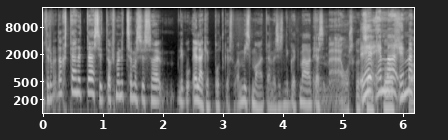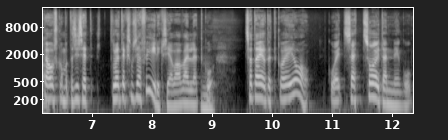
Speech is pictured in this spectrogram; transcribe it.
että onko tämä nyt tässä, onko mä nyt semmoisessa jossain niin eläkeputkessa vai missä mä oon tämmöisessä, niin kuin, että mä oon tässä. En mä usko, että En, en, mä, en mäkään usko, mutta siis, että tulee semmoisia fiiliksiä vaan välillä, että kun mm. sä tajut, että kun ei ole, kun et, sä et soita niin kuin,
